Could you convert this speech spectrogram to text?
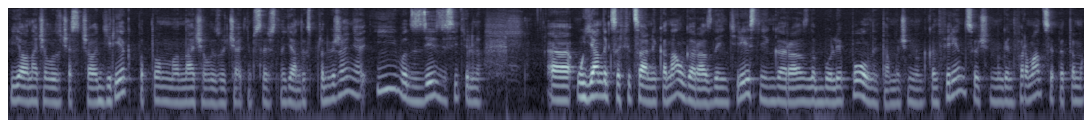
Я начал изучать сначала Директ, потом начал изучать непосредственно Яндекс продвижение. И вот здесь действительно э, у Яндекс официальный канал гораздо интереснее, гораздо более полный. Там очень много конференций, очень много информации, поэтому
